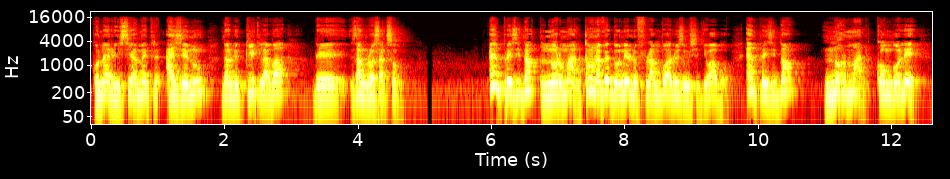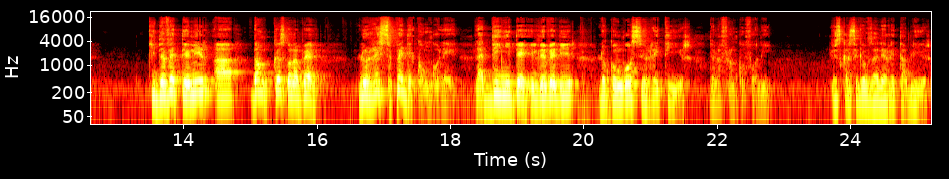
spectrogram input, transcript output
qu'on a réussi à mettre à genoux dans le clic là-bas des anglo-saxons. Un président normal, quand on avait donné le flambeau à Louis Mchikiwabo, un président normal, congolais, qui devait tenir à, donc, qu'est-ce qu'on appelle Le respect des Congolais, la dignité. Il devait dire, le Congo se retire de la francophonie jusqu'à ce que vous allez rétablir.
